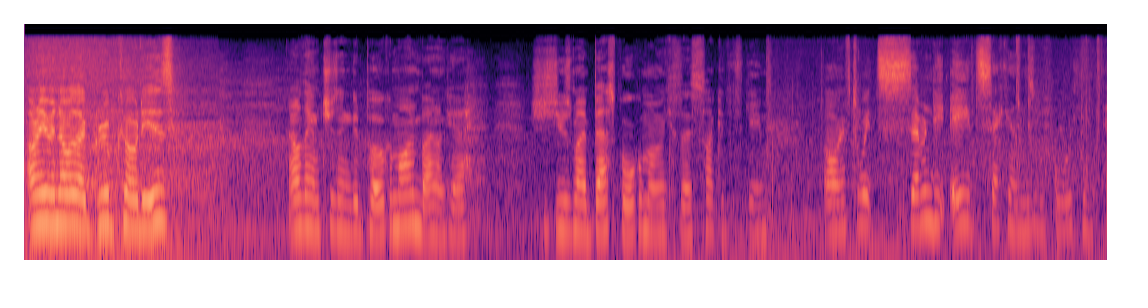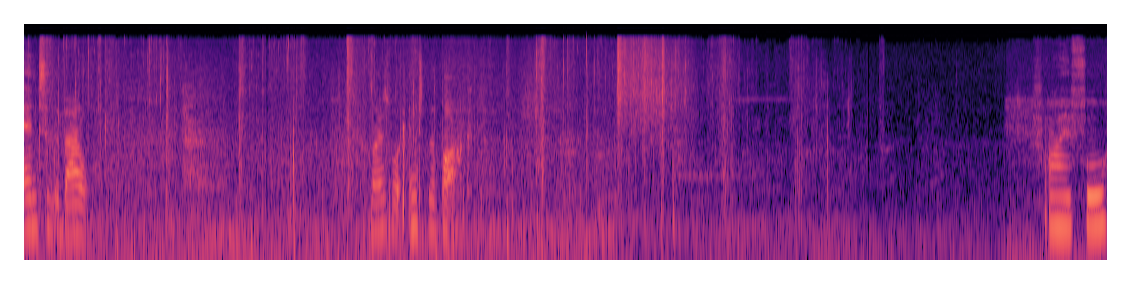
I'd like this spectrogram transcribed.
I don't even know what that group code is. I don't think I'm choosing good Pokemon, but I don't care. Just use my best Pokemon because I suck at this game. Oh, we have to wait 78 seconds before we can enter the battle. Might as well enter the park. Five, four,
